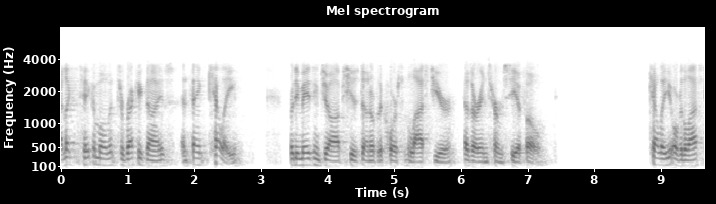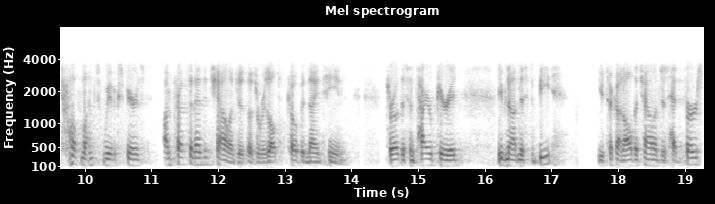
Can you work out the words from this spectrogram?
I'd like to take a moment to recognize and thank Kelly for the amazing job she has done over the course of the last year as our interim CFO. Kelly, over the last 12 months, we have experienced unprecedented challenges as a result of COVID-19. Throughout this entire period, you've not missed a beat. You took on all the challenges headfirst,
